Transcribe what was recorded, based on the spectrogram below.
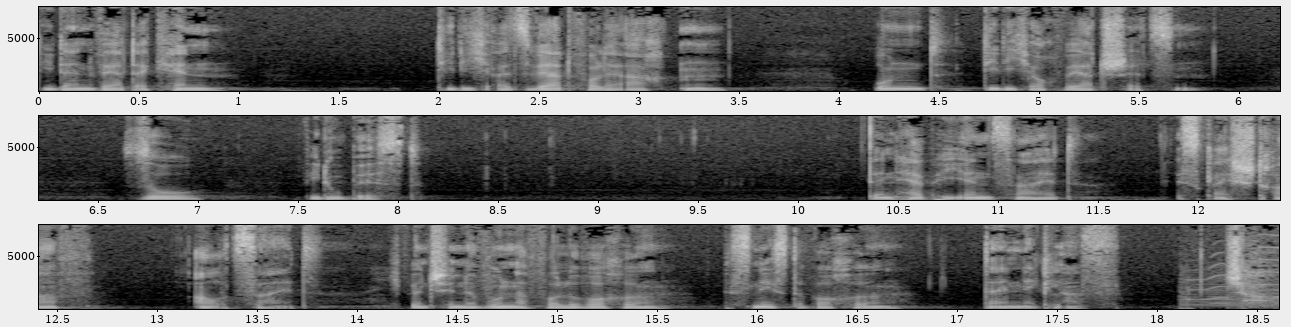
die deinen Wert erkennen, die dich als wertvoll erachten und die dich auch wertschätzen, so wie du bist. Denn Happy Inside ist gleich straff Outside. Ich wünsche dir eine wundervolle Woche. Bis nächste Woche. Dein Niklas. Ciao.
